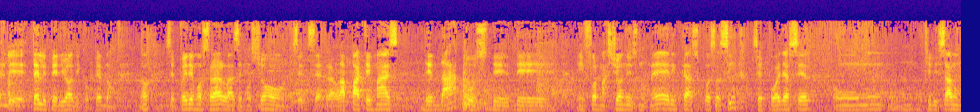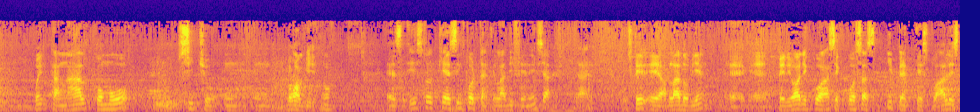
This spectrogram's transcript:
el teleperiódico, perdón, ¿no? se puede mostrar las emociones, etc. La parte más de datos, de informaciones numéricas, cosas así, se puede hacer un, utilizar un buen canal como un sitio, un, un blog, ¿no? Es esto que es importante, la diferencia. Eh, usted ha hablado bien, eh, el periódico hace cosas hipertextuales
